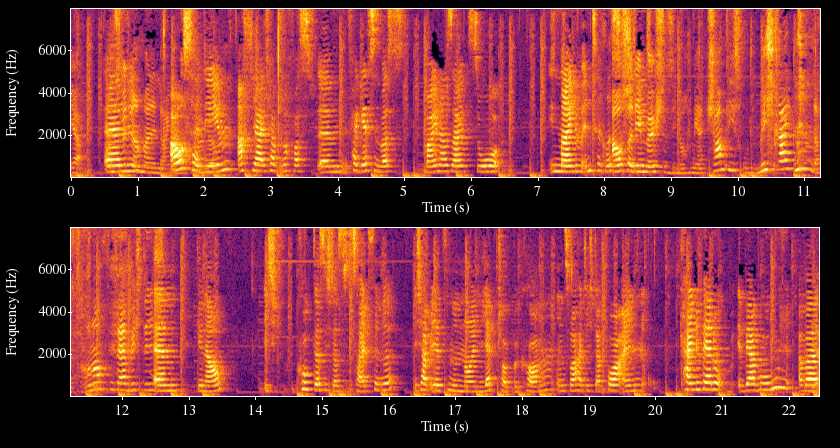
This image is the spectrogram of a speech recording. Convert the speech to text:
Ja. Und Ähm, wird ja noch mal eine lange. Außerdem, ach ja, ich habe noch was ähm, vergessen, was meinerseits so in meinem Interesse Außerdem steht. möchte sie noch mehr Champies ohne mich reiten. Das ist auch noch sehr wichtig. Ähm, genau. Ich gucke, dass ich das zur Zeit finde. Ich habe jetzt einen neuen Laptop bekommen. Und zwar hatte ich davor einen. Keine Werbung, aber Ja,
